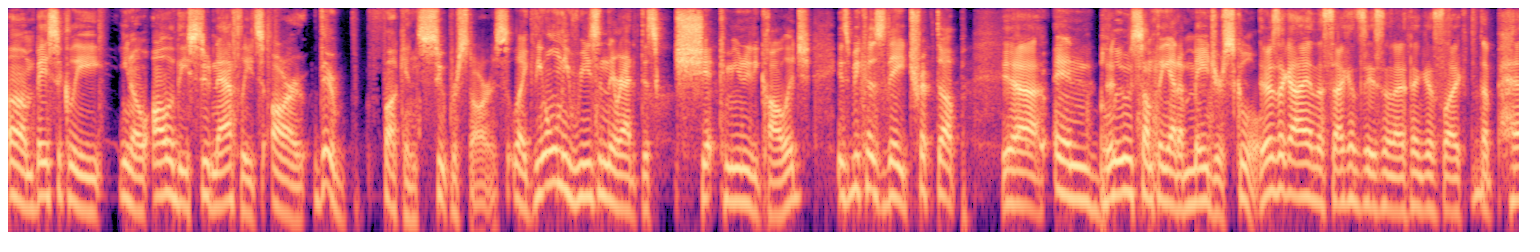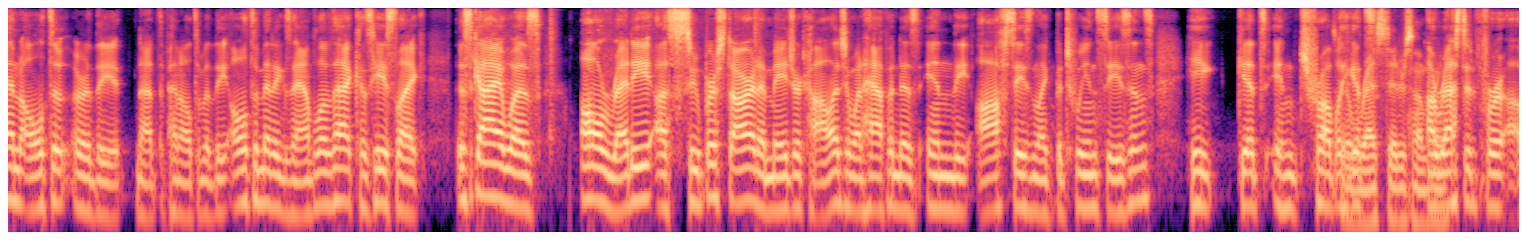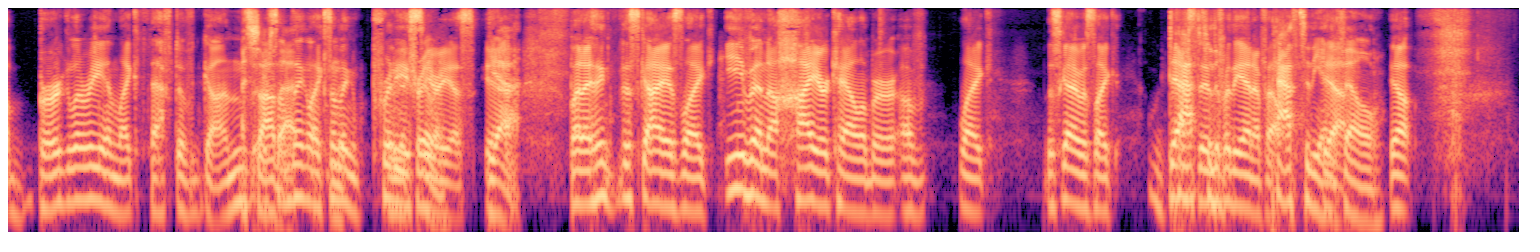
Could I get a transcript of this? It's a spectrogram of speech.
um basically you know all of these student athletes are they're fucking superstars like the only reason they're at this shit community college is because they tripped up yeah. and blew something at a major school There's a guy in the second season that I think is like the penultimate, or the not the penultimate, the ultimate example of that because he's like this guy was already a superstar at a major college, and what happened is in the off season, like between seasons, he gets in trouble. he gets arrested or something arrested for a burglary and like theft of guns or that something like something the- pretty in the trailer. serious. Yeah. But I think this guy is like even a higher caliber of like this guy was like destined the- for the NFL. path to the Yeah. NFL Yep.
